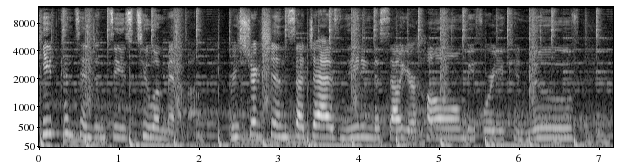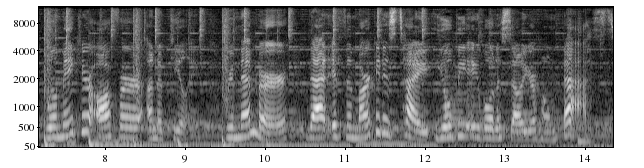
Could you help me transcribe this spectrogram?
keep contingencies to a minimum. Restrictions such as needing to sell your home before you can move will make your offer unappealing. Remember that if the market is tight, you'll be able to sell your home fast.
